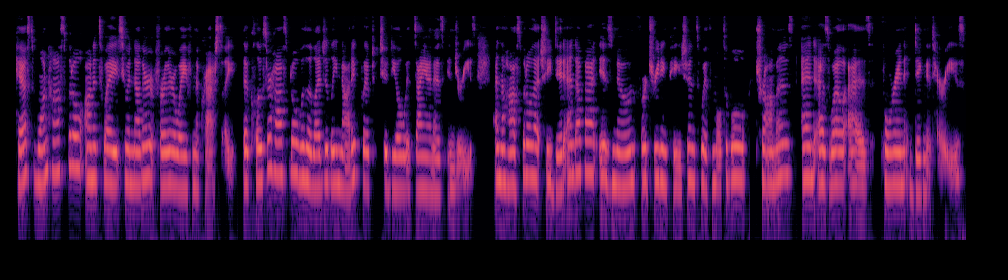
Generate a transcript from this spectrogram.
passed one hospital on its way to another further away from the crash site. The closer hospital was allegedly not equipped to deal with Diana's injuries, and the hospital that she did end up at is known for treating patients with multiple traumas and as well as foreign dignitaries.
